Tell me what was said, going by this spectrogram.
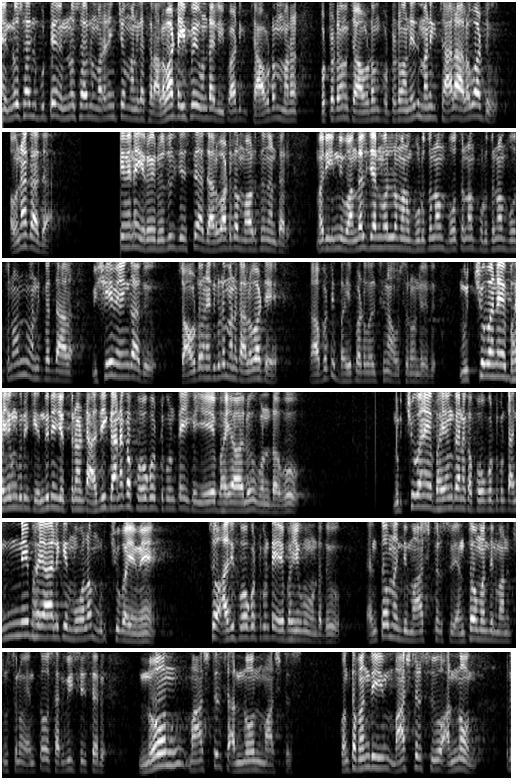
ఎన్నోసార్లు పుట్టాం ఎన్నోసార్లు మరణించాం మనకి అసలు అలవాటు అయిపోయి ఉండాలి. ఈ పాటికి చావడం మర పుట్టడం చావడం పుట్టడం అనేది మనకి చాలా అలవాటు. అవునా కాదా? ఏమైనా ఇరవై రోజులు చేస్తే అది అలవాటుగా మారుతుంది అంటారు మరి ఇన్ని వందల జన్మల్లో మనం పుడుతున్నాం పోతున్నాం పుడుతున్నాం పోతున్నాం అని మనకి పెద్ద విషయం ఏం కాదు. చావడం అనేది కూడా మనకు అలవాటే. కాబట్టి భయపడవలసిన అవసరం లేదు. మృత్యు అనే భయం గురించి ఎందుకు నేను చెప్తున్నా అంటే అది గనక పోగొట్టుకుంటే ఇక ఏ భయాలు ఉండవు. మృత్యు అనే భయం కనుక పోగొట్టుకుంటే అన్ని భయాలకి మూలం మృత్యు భయమే. సో అది పోగొట్టుకుంటే ఏ భయం ఉండదు. ఎంతోమంది మాస్టర్స్ ఎంతోమందిని మనం చూస్తున్నాం ఎంతో సర్వీస్ చేశారు. నోన్ మాస్టర్స్ అన్నోన్ మాస్టర్స్ కొంతమంది masters unknown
